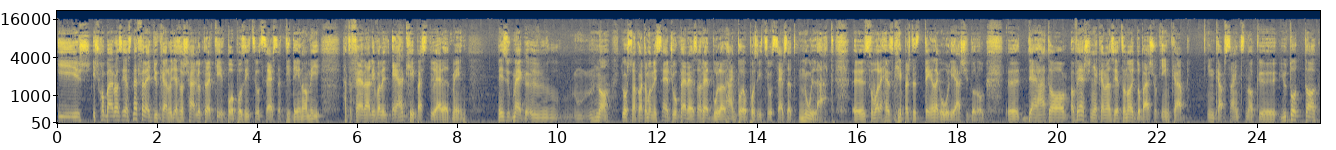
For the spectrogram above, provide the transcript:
és, és ha bár azért azt ne feledjük el, hogy ez a Charles Leclerc két polpozíciót szerzett idén, ami hát a ferrari egy elképesztő eredmény. Nézzük meg, na, gyorsan akartam mondani, Sergio Perez a Red Bull-al hány pozíciót szerzett? Nullát. Szóval ehhez képest ez tényleg óriási dolog. De hát a, a versenyeken azért a nagy dobások inkább inkább Sainznak jutottak,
